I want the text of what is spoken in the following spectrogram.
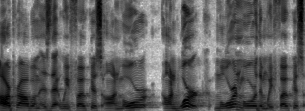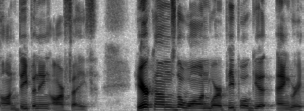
Our problem is that we focus on more on work more and more than we focus on deepening our faith. Here comes the one where people get angry.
